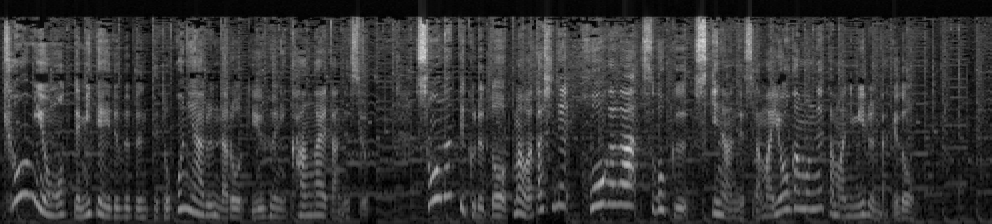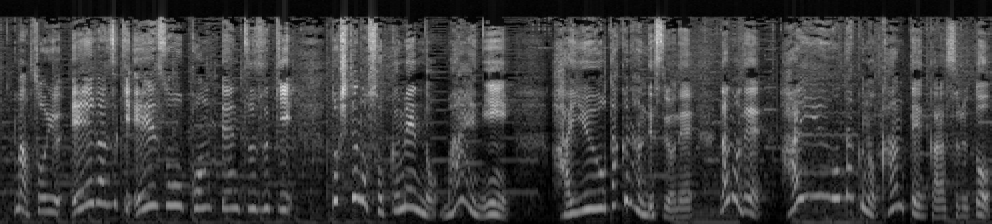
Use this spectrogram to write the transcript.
興味を持って見ている部分ってどこにあるんだろうっていうふうに考えたんですよ。そうなってくると、まあ、私ね邦画がすごく好きなんですが、まあ、洋画もねたまに見るんだけどまあ、そういう映画好き映像コンテンツ好きとしての側面の前に俳優オタクなんですよね。なので俳優オタクの観点からすると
